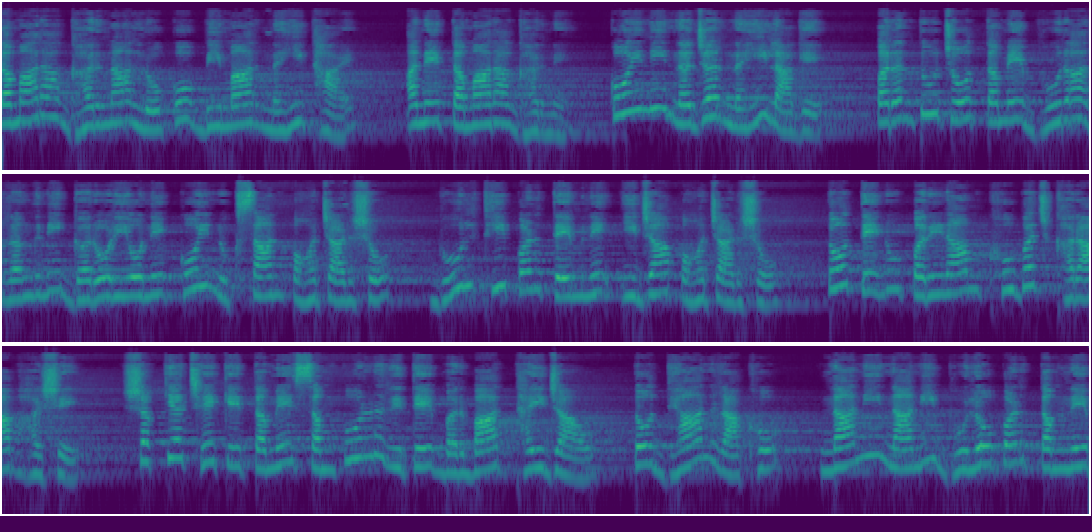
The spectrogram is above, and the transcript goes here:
તમારા ઘરના લોકો બીમાર નહીં થાય અને તમારા ઘરને કોઈની નજર નહીં લાગે, પરંતુ જો તમે ભૂરા રંગની ગરોળીઓને કોઈ નુકસાન પહોંચાડશો, ભૂલથી પણ તેમને ઈજા પહોંચાડશો, તો તેનું પરિણામ ખૂબ જ ખરાબ હશે. શક્ય છે કે તમે સંપૂર્ણ રીતે બરબાદ થઈ જાઓ, તો ધ્યાન રાખો નાની નાની ભૂલો પણ તમને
